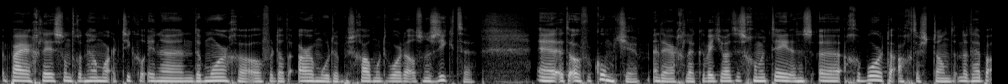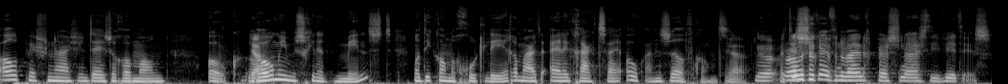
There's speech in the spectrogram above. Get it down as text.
een paar jaar geleden stond er een heel mooi artikel in eh, De Morgen... over dat armoede beschouwd moet worden als een ziekte. Eh, het overkomt je en dergelijke. Weet je wat, het is gewoon meteen een eh, geboorteachterstand. En dat hebben alle personages in deze roman ook. Ja. Romy misschien het minst, want die kan nog goed leren... maar uiteindelijk raakt zij ook aan de zelfkant. Ja. Ja, Het is- ook een van de weinige personages die wit is.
